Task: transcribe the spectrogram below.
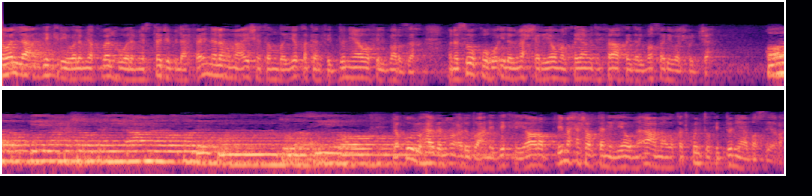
تولى عن ذكري ولم يقبله ولم يستجب له فإن له معيشة ضيقة في الدنيا وفي البرزخ ونسوقه إلى المحشر يوم القيامة فاقد البصر والحجة. قال رب لم حشرتني أعمى وقد كنت بصيرا. يقول هذا المعرض عن الذكر يا رب لما حشرتني اليوم أعمى وقد كنت في الدنيا بصيرة.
